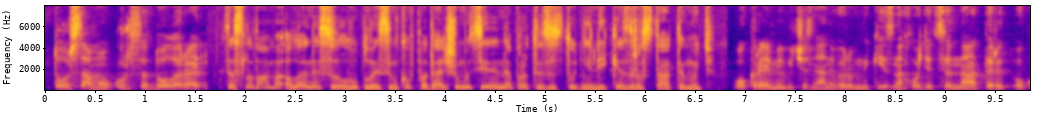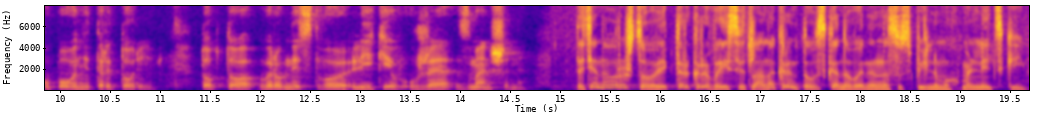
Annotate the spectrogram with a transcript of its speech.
того ж самого курсу долара. За словами Олени Сологуб-Лисенко, в подальшому ціни на протизастудні ліки зростатимуть. Окремі вітчизняні виробники знаходяться на тери... окупованій території, тобто виробництво ліків вже зменшене. Тетяна Ворожцова, Віктор Кривий, Світлана Крентовська. Новини на Суспільному. Хмельницький.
